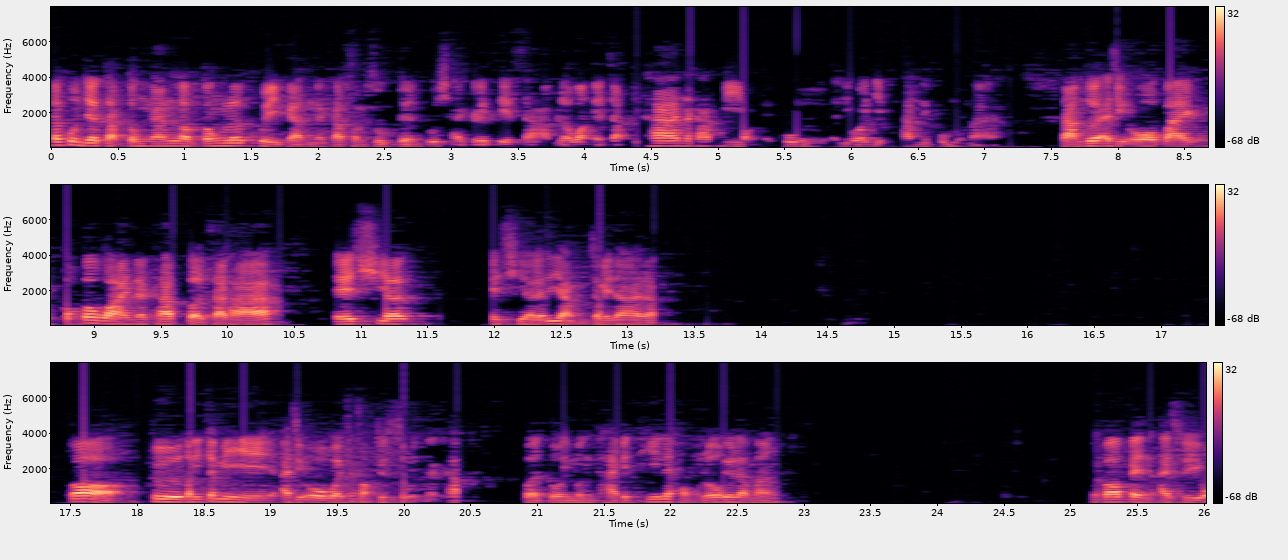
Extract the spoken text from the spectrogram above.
ถ้าคุณจะจับตรงนั้นเราต้องเลิกคุยกันนะครับซัมซุงเตือนผู้ใช้ Galaxy 3 ระวังอย่าจับผิดท่านะครับ มีของในคู่มืออันนี้ก็หยิบภาพในคู่มือมา ตามด้วย ICO by Copper Wine นะครับ เปิดสาขาเอเชียเอเชียอะไรที่อย่างจะไม่ได้นะก็คือตอนนี้จะมี ICO เวอร์ชัน2.0 นะครับ เปิดตัวในเมืองไทยเป็นที่แรกของโลกด้วยละมั้ง แล้วก็เป็น ICO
